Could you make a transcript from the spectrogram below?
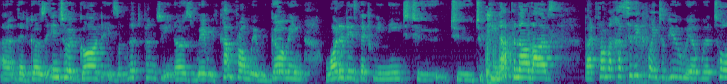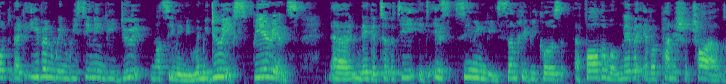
uh, that goes into it. God is omnipotent. He knows where we've come from, where we're going, what it is that we need to, to, to clean up in our lives. But from a Hasidic point of view, we're, we're taught that even when we seemingly do, not seemingly, when we do experience uh, negativity, it is seemingly simply because a father will never ever punish a child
